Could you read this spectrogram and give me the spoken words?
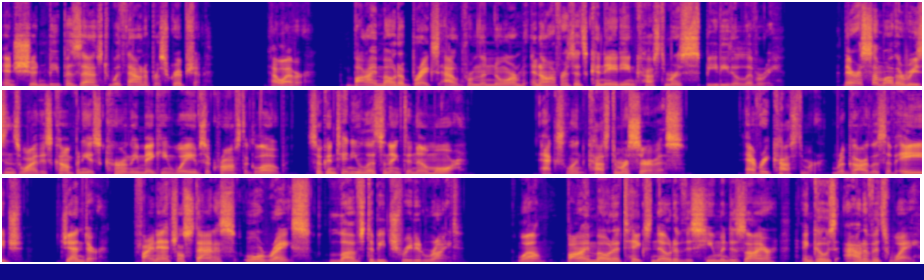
and shouldn't be possessed without a prescription. However, BuyModa breaks out from the norm and offers its Canadian customers speedy delivery. There are some other reasons why this company is currently making waves across the globe, so continue listening to know more. Excellent customer service. Every customer, regardless of age, gender, financial status, or race, loves to be treated right. Well, BuyModa takes note of this human desire and goes out of its way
